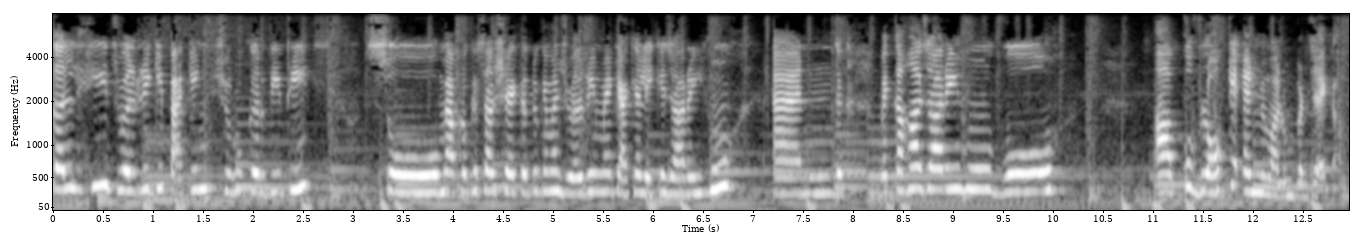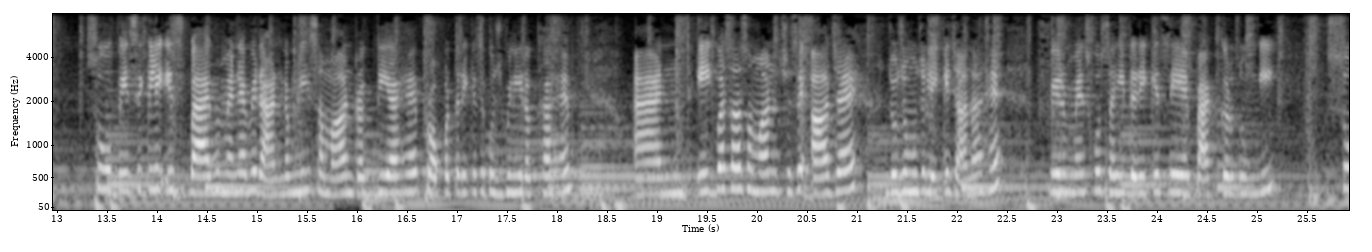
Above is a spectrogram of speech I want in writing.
कल ही ज्वेलरी की पैकिंग शुरू कर दी थी. सो so, मैं आप लोग के साथ शेयर करती हूँ कि मैं ज्वेलरी में क्या क्या लेके जा रही हूँ। एंड मैं कहाँ जा रही हूँ वो आपको व्लॉग के एंड में मालूम पड़ जाएगा। सो so, बेसिकली इस बैग में मैंने अभी रैंडमली सामान रख दिया है प्रॉपर तरीके से कुछ भी नहीं रखा है। एंड एक बार सारा सामान अच्छे से आ जाए जो जो मुझे लेके जाना है फिर मैं इसको सही तरीके से पैक कर दूँगी। सो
